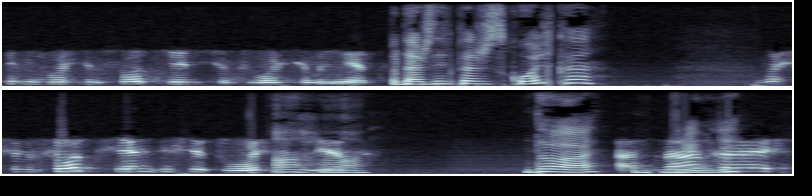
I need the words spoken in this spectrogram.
сегодня 878 лет. Подождите, подождите, сколько? 878 лет. Ага. Да, Однако, древний.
